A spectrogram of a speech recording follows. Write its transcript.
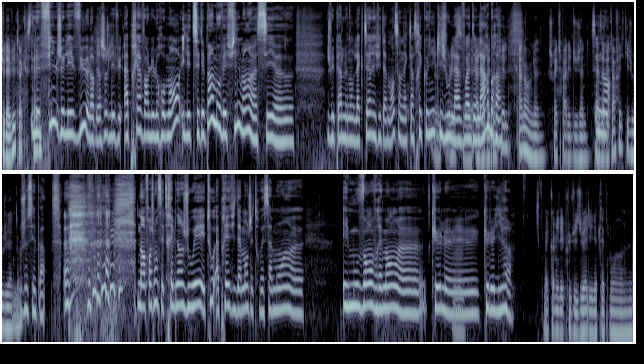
Tu l'as vu toi, Christelle Le film, je l'ai vu. Alors, bien sûr, je l'ai vu après avoir lu le roman. Il est... C'était pas un mauvais film. hein, C'est. euh, Je vais perdre le nom de l'acteur, évidemment. C'est un acteur très connu qui Euh, joue celui, la voix de l'arbre. Ah non, le- je croyais que tu parlais du jeune. C'est Asa qui joue le jeune. non Je sais pas. non, franchement, c'est très bien joué et tout. Après, évidemment, j'ai trouvé ça moins euh, émouvant vraiment euh, que, le, Mm. que le livre. Mais comme il est plus visuel, il est peut-être moins. euh,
